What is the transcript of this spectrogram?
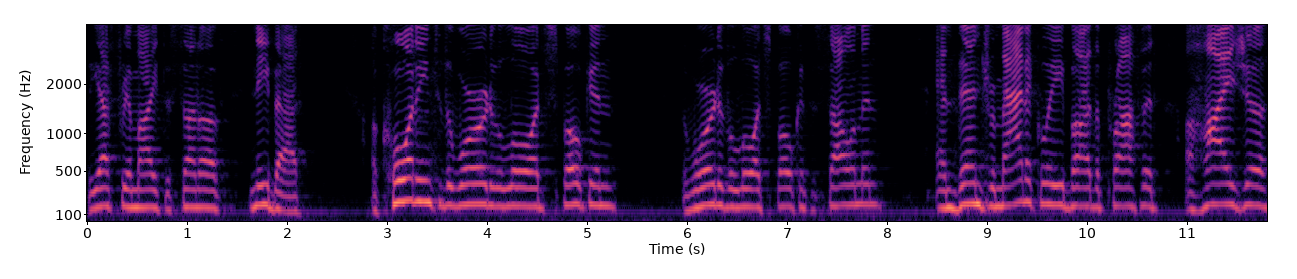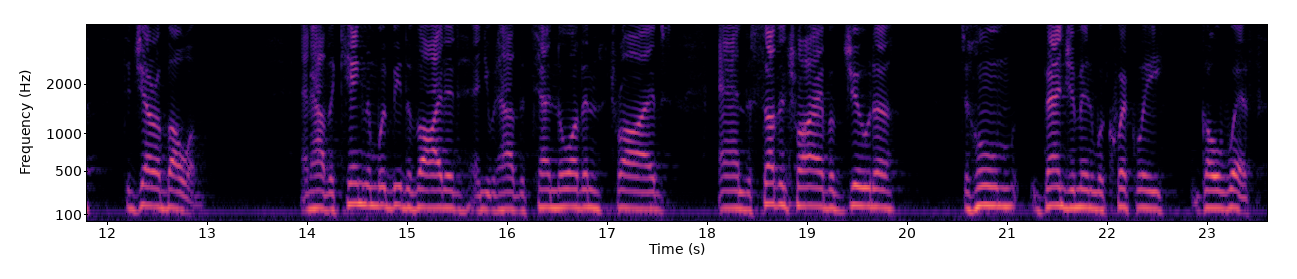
the Ephraimite, the son of Nebat, according to the word of the Lord spoken, the word of the Lord spoken to Solomon, and then dramatically by the prophet Ahijah to Jeroboam, and how the kingdom would be divided, and you would have the ten northern tribes and the southern tribe of Judah, to whom Benjamin would quickly go with.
